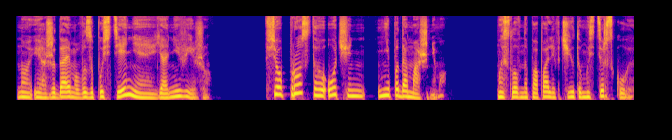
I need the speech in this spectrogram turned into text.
но и ожидаемого запустения я не вижу. Все просто очень не по-домашнему. Мы словно попали в чью-то мастерскую.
